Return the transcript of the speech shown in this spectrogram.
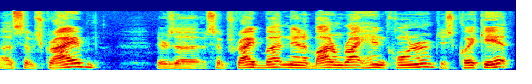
uh, subscribe. There's a subscribe button in the bottom right hand corner. Just click it.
